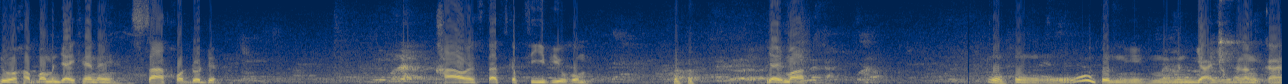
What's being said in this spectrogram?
ดูครับว่ามันใหญ่แค่ไหนซากโคตรโดดเด่นขาวตัดกับสีผิวผม ใหญ่มาก โอ้โหต้นนี้ทำไมมันใหญ่อลังการ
